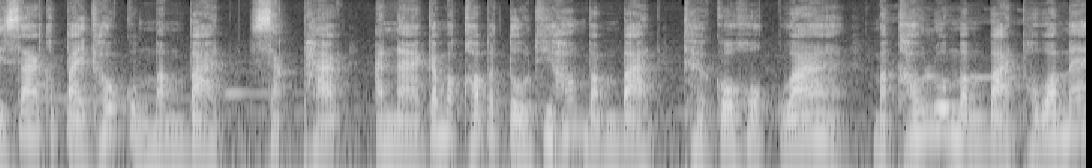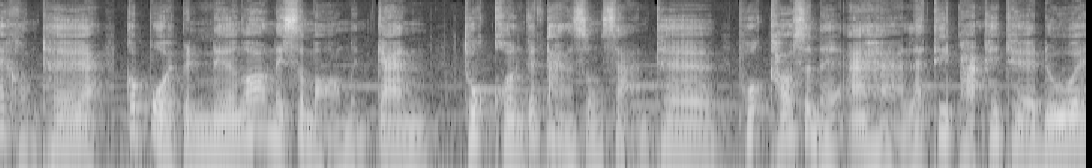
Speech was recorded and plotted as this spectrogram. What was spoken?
ลิซาก็ไปเข้ากลุ่มบำบัด สักพักอันนาก็มาเคาะประตูที่ห้องบำบัด เธอโกหกว่ามาเข้าร่วมบำบัด เพราะว่าแม่ของเธอก็ป่วยเป็นเนื้องอกในสมองเหมือนกัน ทุกคนก็ต่างสงสารเธอ พวกเขาเสนออาหารและที่พักให้เธอด้วย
